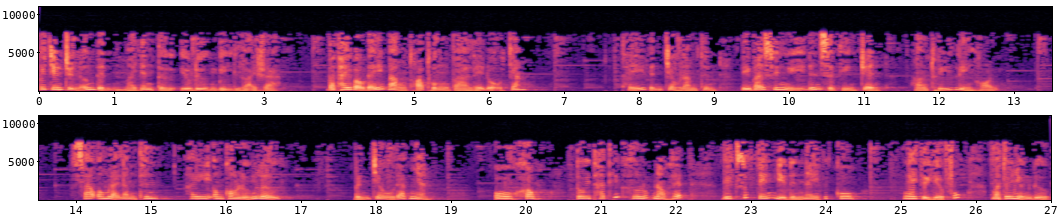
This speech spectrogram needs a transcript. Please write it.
với chương trình ấn định mà danh từ yêu đương bị loại ra, và thay vào đấy bằng thỏa thuận và lễ độ chăng? Thấy Vĩnh Châu làm thinh vì mãi suy nghĩ đến sự kiện trên, Hoàng Thúy liền hỏi. Sao ông lại làm thinh, hay ông còn lưỡng lự? Vĩnh Châu đáp nhanh. Ô không, tôi tha thiết hơn lúc nào hết việc xúc tiến dự định này với cô. Ngay từ giờ phút mà tôi nhận được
